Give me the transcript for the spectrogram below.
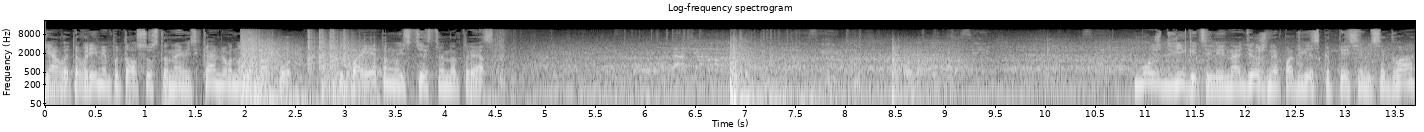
Я в это время пытался установить камеру на монопод, и поэтому, естественно, тряска. Мощь двигателя и надежная подвеска Т-72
